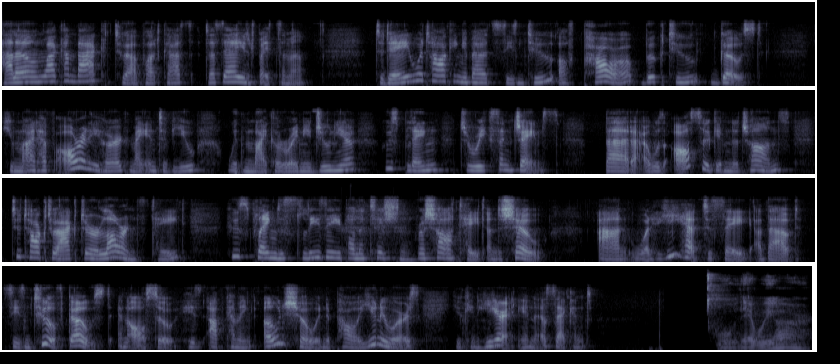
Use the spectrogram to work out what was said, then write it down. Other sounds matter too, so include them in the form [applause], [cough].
Hello and welcome back to our podcast Das Seriensprechzimmer. Today we're talking about season 2 of Power Book 2 Ghost. You might have already heard my interview with Michael Rainey Jr., who's playing Tariq St. James, but I was also given the chance to talk to actor Larenz Tate, who's playing the sleazy politician Rashad Tate on the show, and what he had to say about season 2 of Ghost and also his upcoming own show in the Power universe you can hear in a second. Oh, there we are.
